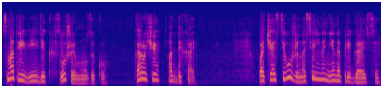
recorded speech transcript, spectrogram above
Смотри видик, слушай музыку. Короче, отдыхай. По части ужина сильно не напрягайся.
